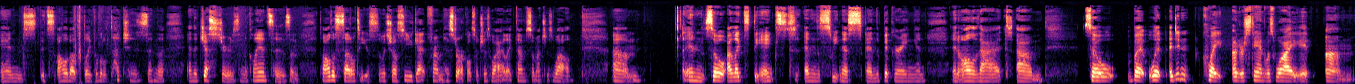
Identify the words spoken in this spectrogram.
and it's all about like the little touches and the and the gestures and the glances and all the subtleties which also you get from historicals which is why i like them so much as well um, and so i liked the angst and the sweetness and the bickering and and all of that um, so but what i didn't quite understand was why it um,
